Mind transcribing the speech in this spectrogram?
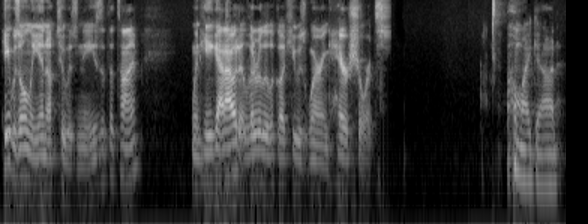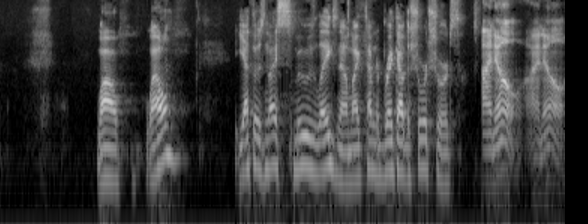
he was only in up to his knees at the time. When he got out it literally looked like he was wearing hair shorts oh my god Wow. Well, you got those nice smooth legs now, Mike. Time to break out the short shorts. I know. I know.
